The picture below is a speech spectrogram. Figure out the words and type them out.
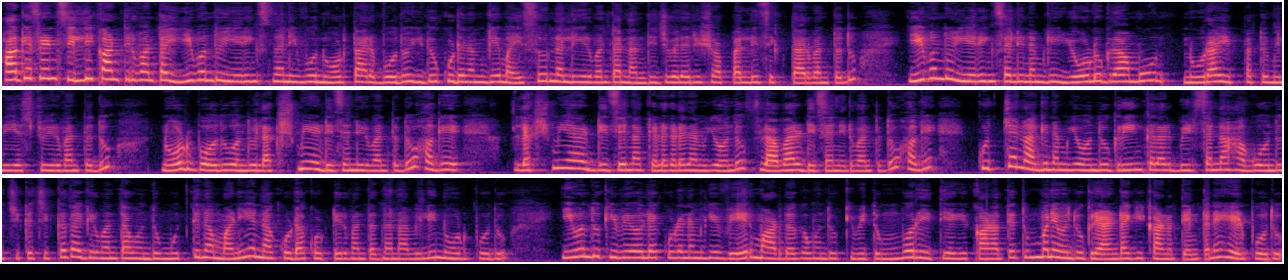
ಹಾಗೆ ಫ್ರೆಂಡ್ಸ್ ಇಲ್ಲಿ ಕಾಣ್ತಿರುವಂತಹ ಈ ಒಂದು ಇಯರಿಂಗ್ಸ್ನ ನೀವು ನೋಡ್ತಾ ಇರಬಹುದು ಇದು ಕೂಡ ನಮಗೆ ಮೈಸೂರಿನಲ್ಲಿ ಇರುವಂತಹ ನಂದಿ ಜ್ಯುವೆಲರಿ ಶಾಪಲ್ಲಿ ಸಿಗ್ತಾ ಇರುವಂಥದ್ದು ಈ ಒಂದು ಇಯರಿಂಗ್ಸ್ ಅಲ್ಲಿ ನಮಗೆ ಏಳು ಗ್ರಾಮು ನೂರ ಇಪ್ಪತ್ತು ಮಿಲಿಯಷ್ಟು ಇರುವಂಥದ್ದು ನೋಡಬಹುದು ಒಂದು ಲಕ್ಷ್ಮಿಯ ಡಿಸೈನ್ ಇರುವಂಥದ್ದು ಹಾಗೆ ಲಕ್ಷ್ಮಿಯ ಡಿಸೈನ್ನ ಕೆಳಗಡೆ ನಮಗೆ ಒಂದು ಫ್ಲವರ್ ಡಿಸೈನ್ ಇರುವಂಥದ್ದು ಹಾಗೆ ಕುಚ್ಚನಾಗಿ ನಮಗೆ ಒಂದು ಗ್ರೀನ್ ಕಲರ್ ಬೀಡ್ಸನ್ನು ಹಾಗೂ ಒಂದು ಚಿಕ್ಕ ಚಿಕ್ಕದಾಗಿರುವಂತಹ ಒಂದು ಮುತ್ತಿನ ಮಣಿಯನ್ನ ಕೂಡ ಕೊಟ್ಟಿರುವಂಥದ್ದನ್ನು ನಾವಿಲ್ಲಿ ನೋಡಬಹುದು ಈ ಒಂದು ಕಿವಿಯೊಲೆ ಕೂಡ ನಮಗೆ ವೇರ್ ಮಾಡಿದಾಗ ಒಂದು ಕಿವಿ ತುಂಬಾ ರೀತಿಯಾಗಿ ಕಾಣುತ್ತೆ. ತುಂಬಾನೇ ಒಂದು ಗ್ರ್ಯಾಂಡಾಗಿ ಕಾಣುತ್ತೆ ಅಂತಾನೆ ಹೇಳ್ಬೋದು.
